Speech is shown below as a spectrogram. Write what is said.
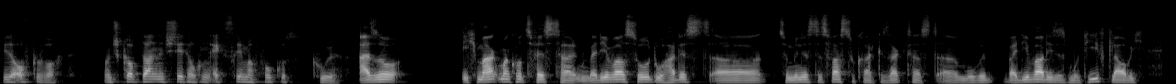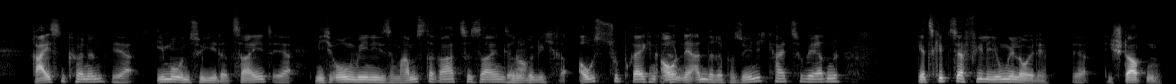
wieder aufgewacht. Und ich glaube, dann entsteht auch ein extremer Fokus. Cool. Also ich mag mal kurz festhalten. Bei dir war es so, du hattest äh, zumindest das, was du gerade gesagt hast, äh, Mori, bei dir war dieses Motiv, glaube ich, reisen können, ja. Immer und zu jeder Zeit. Ja. Nicht irgendwie in diesem Hamsterrad zu sein, genau. sondern wirklich auszubrechen, ja. auch eine andere Persönlichkeit zu werden. Jetzt gibt es ja viele junge Leute, die starten.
